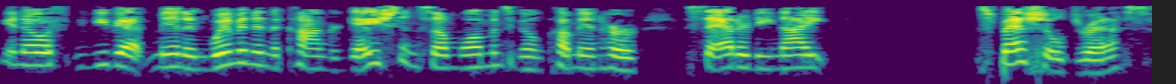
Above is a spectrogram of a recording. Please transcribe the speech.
You know, if you got men and women in the congregation, some woman's going to come in her Saturday night special dress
